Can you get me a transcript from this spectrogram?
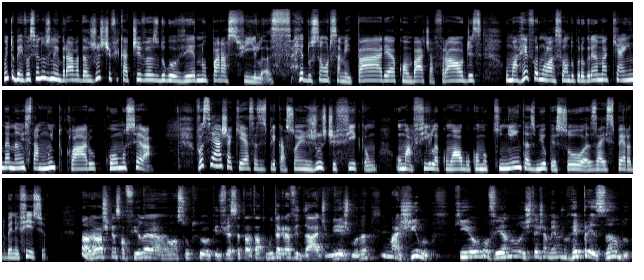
Muito bem, você nos lembrava das justificativas do governo para as filas: redução orçamentária, combate a fraudes, uma reformulação do programa que ainda não está muito claro como será. Você acha que essas explicações justificam uma fila com algo como 500 mil pessoas à espera do benefício? Não, eu acho que essa fila é um assunto que devia ser tratado com muita gravidade mesmo. Né? Imagino que o governo esteja mesmo represando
